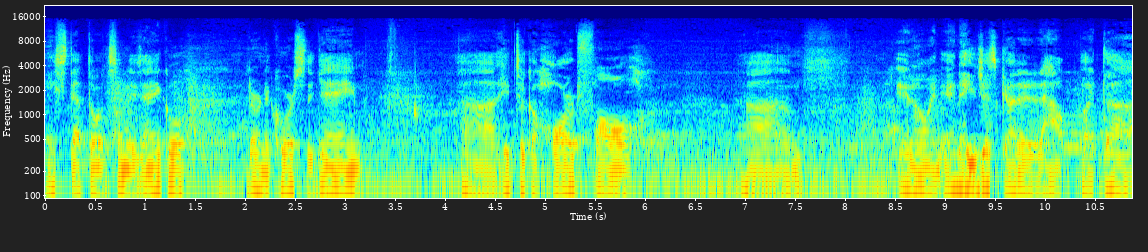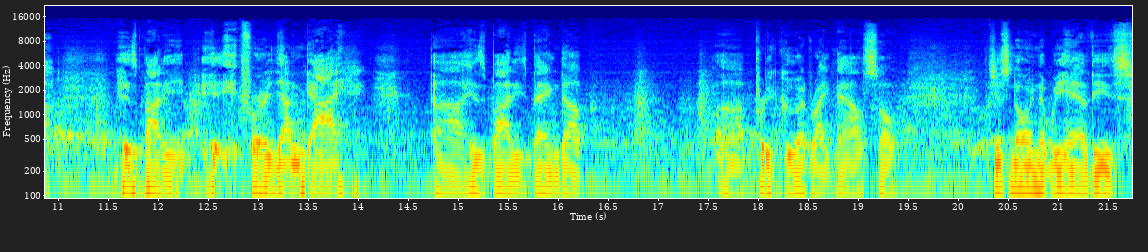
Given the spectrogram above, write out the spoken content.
He stepped on somebody's ankle during the course of the game. Uh, he took a hard fall. Um, you know, and, and, he just gutted it out. But uh, his body, for a young guy, uh, his body's banged up uh, pretty good right now. So just knowing that we have these,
